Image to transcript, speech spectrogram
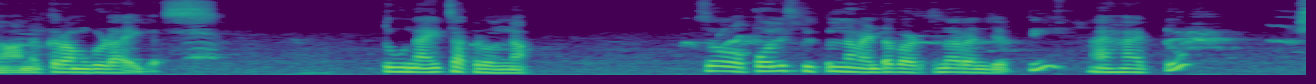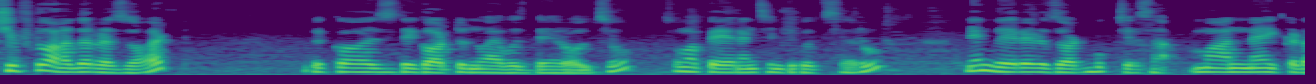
Nanakramguda, I guess. Two nights అక్కడ ఉన్నా. సో పోలీస్ పీపుల్ నా వెంట పడుతున్నారని చెప్పి I had to shift to another resort because they got to know I was there also so మా పేరెంట్స్ ఇంటికి వచ్చారు. నేను వేరే రిసార్ట్ బుక్ చేశాను మా అన్నయ్య ఇక్కడ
